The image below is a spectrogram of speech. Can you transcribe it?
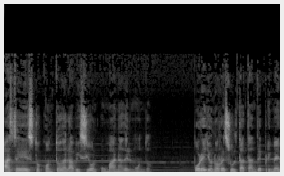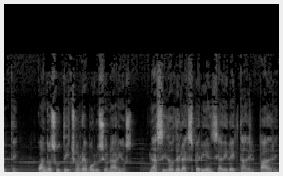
hace esto con toda la visión humana del mundo. Por ello nos resulta tan deprimente cuando sus dichos revolucionarios, nacidos de la experiencia directa del Padre,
